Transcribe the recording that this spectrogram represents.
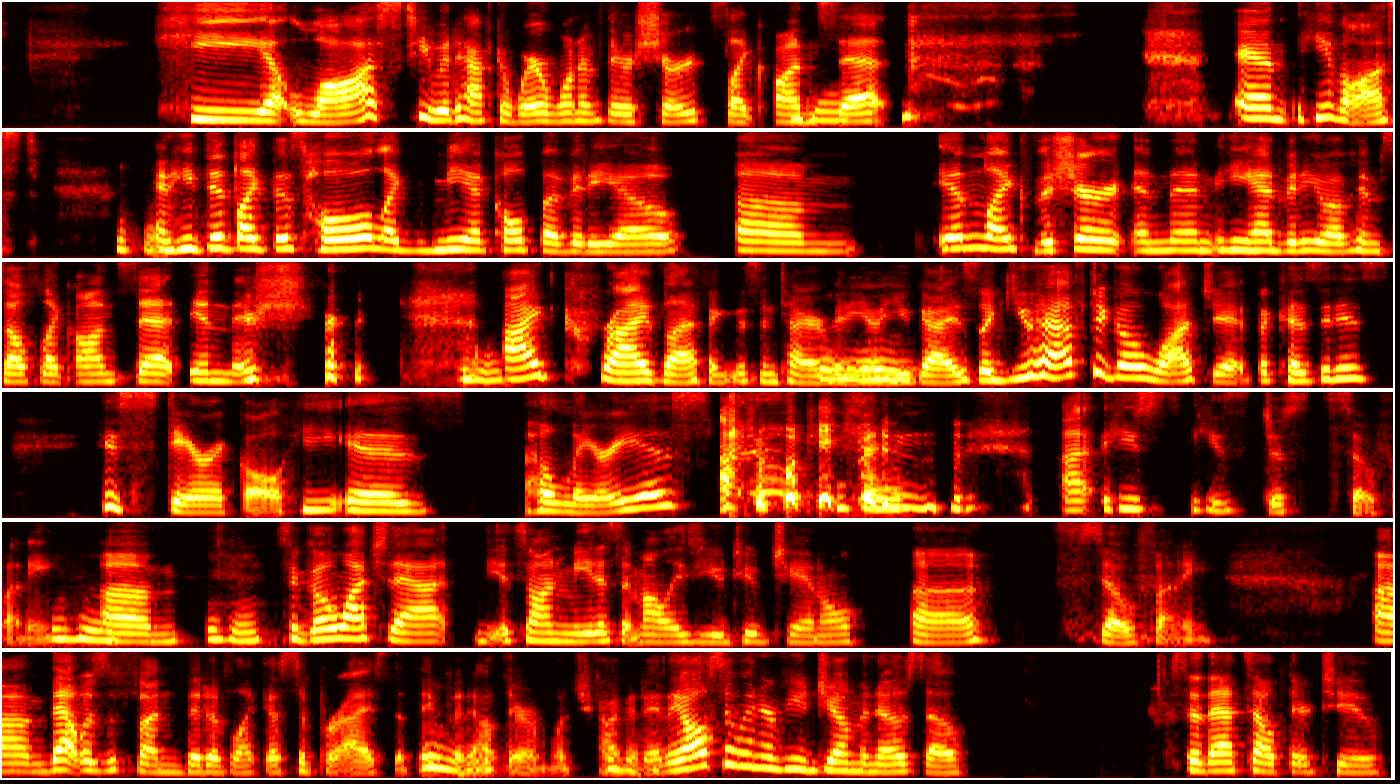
he lost, he would have to wear one of their shirts like on Mhm. set. and he lost. Mhm. And he did like this whole like mea culpa video um in like the shirt and then he had video of himself like on set in their shirt. Mhm. I cried laughing this entire video, you guys. Like you have to go watch it because it is hysterical. He is hilarious. I don't even uh, he's he's just so funny. Mhm. Um Mhm. so go watch that. It's on Meet Us at Molly's YouTube channel. Uh so funny. Um that was a fun bit of like a surprise that they put Mhm. out there on One Chicago Mhm. Day. They also interviewed Joe Minoso. So that's out there too.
